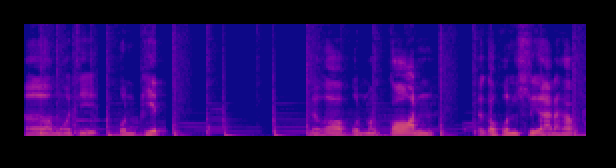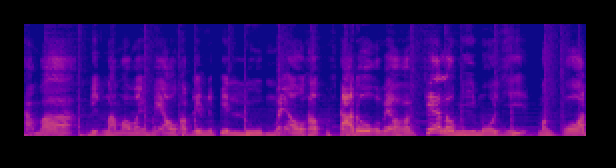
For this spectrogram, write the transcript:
เออโมจิผลพิษ แล้วก็ผลมังกรแล้วก็ผลเสือนะครับ ถามว่าบิ๊กมัมเอาไหมไม่เอาครับเล่นไม่เป็นลูมไม่เอาครับชาโดก็ไม่เอาครับ แค่เรามีโมจิมังกร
